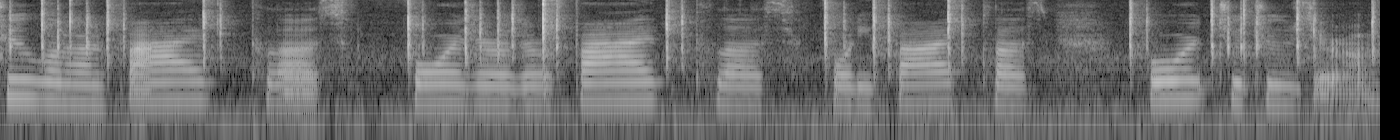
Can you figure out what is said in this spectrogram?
2115 plus 4005 plus 45 plus 4220.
